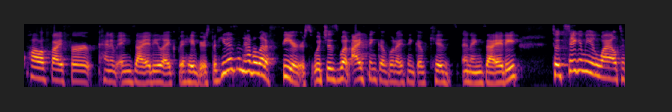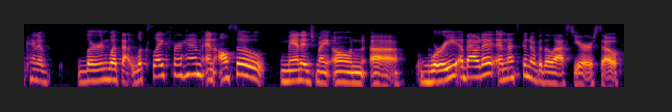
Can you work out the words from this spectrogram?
qualify for kind of anxiety like behaviors, but he doesn't have a lot of fears, which is what I think of when I think of kids and anxiety. So it's taken me a while to kind of learn what that looks like for him and also manage my own uh, worry about it. And that's been over the last year or so.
